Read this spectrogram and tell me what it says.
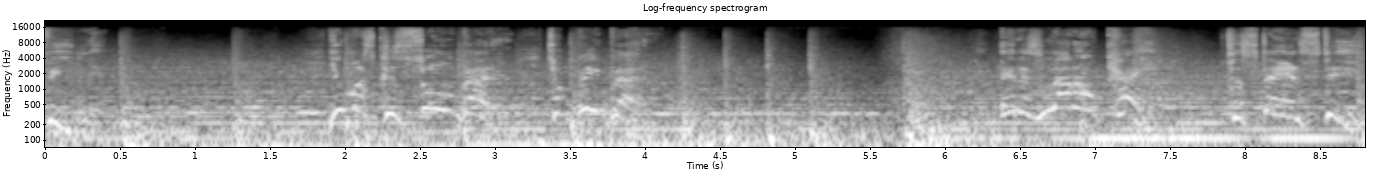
feeding it. You must consume better to be better. It is not okay to stand still.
